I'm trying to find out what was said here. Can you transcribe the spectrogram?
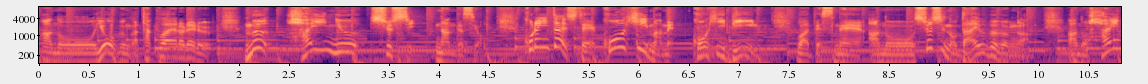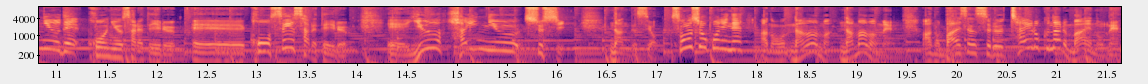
あの養分が蓄えられる無排乳種子なんですよ。これに対してコーヒー豆コーヒービーンはですねあの種子の大部分があの排乳で購入されている、えー、構成されている、えー、有排乳種子なんですよ。その証拠にねあの生,、生豆あの焙煎する茶色くなる前のね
